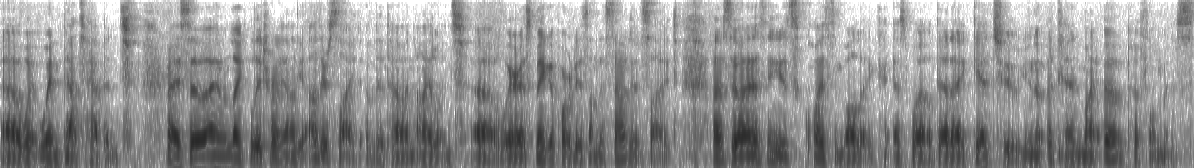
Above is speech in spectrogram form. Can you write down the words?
uh, when, when that happened, right? So I'm like literally on the other side of the Taiwan island, uh, whereas Megaport is on the southern side. Uh, so I think it's quite symbolic as well that I get to, you know, attend my own performance,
